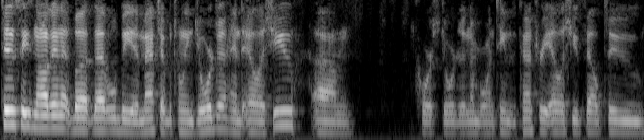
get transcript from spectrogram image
Tennessee's not in it, but that will be a matchup between Georgia and LSU. Um, course, Georgia, number one team in the country. LSU fell to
